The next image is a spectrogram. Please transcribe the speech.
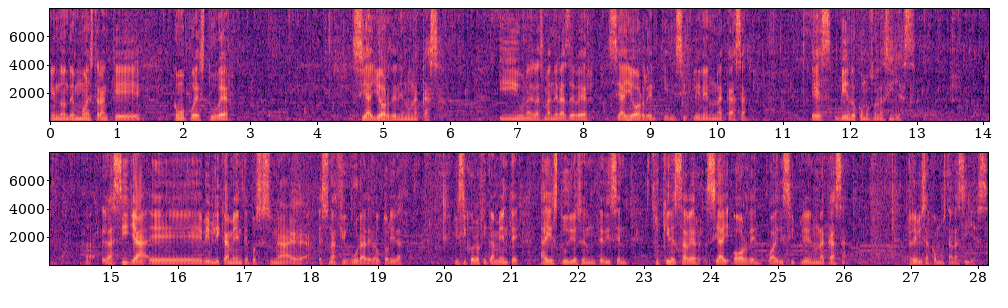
en donde muestran que cómo puedes tú ver si hay orden en una casa. Y una de las maneras de ver si hay orden y disciplina en una casa es viendo cómo son las sillas. La silla eh, bíblicamente pues es una, eh, es una figura de la autoridad. Y psicológicamente hay estudios en donde te dicen, si tú quieres saber si hay orden o hay disciplina en una casa, revisa cómo están las sillas.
